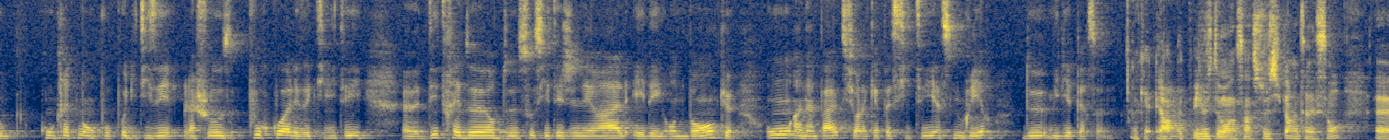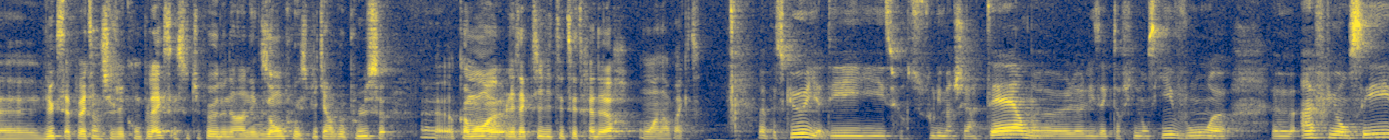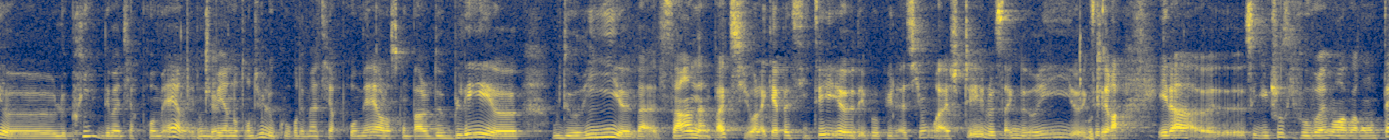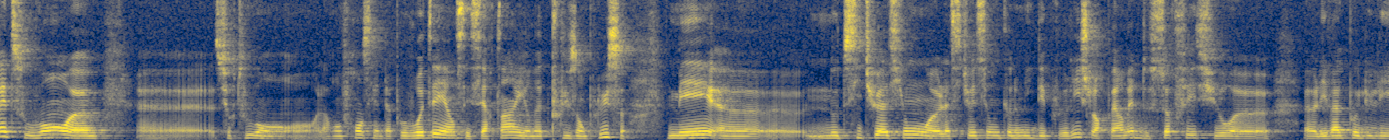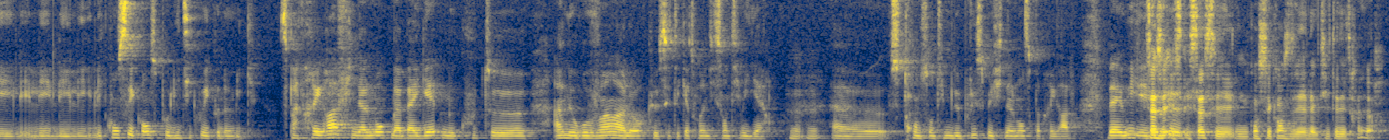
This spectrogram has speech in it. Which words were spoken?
Concrètement, pour politiser la chose, pourquoi les activités euh, des traders, de Société Générale et des grandes banques ont un impact sur la capacité à se nourrir de milliers de personnes. Ok, alors justement, c'est un sujet super intéressant. Euh, vu que ça peut être un sujet complexe, est-ce que tu peux donner un exemple ou expliquer un peu plus comment les activités de ces traders ont un impact? Bah, parce qu'il y a des, sur tous les marchés à terme, les acteurs financiers vont euh, influencer euh, le prix des matières premières. Et donc, bien entendu, le cours des matières premières, lorsqu'on parle de blé euh, ou de riz, bah, ça a un impact sur la capacité des populations à acheter le sac de riz, etc. Et là, c'est quelque chose qu'il faut vraiment avoir en tête. Souvent, surtout en, alors en France, il y a de la pauvreté, hein, c'est certain, il y en a de plus en plus mais notre situation, la situation économique des plus riches leur permet de surfer sur euh, les, vagues, les, les, les, conséquences politiques ou économiques. C'est pas très grave finalement que ma baguette me coûte 1,20€ euh, alors que c'était 90 centimes hier. Mm, mm. euh, 30 centimes de plus, mais finalement c'est pas très grave. Ben, oui, et ça, et ça, c'est une conséquence de l'activité des traders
